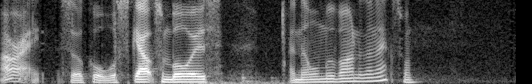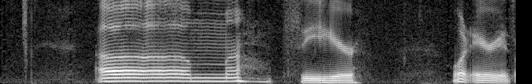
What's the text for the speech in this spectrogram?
All right. So cool. We'll scout some boys and then we'll move on to the next one. Um, let's see here. What areas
